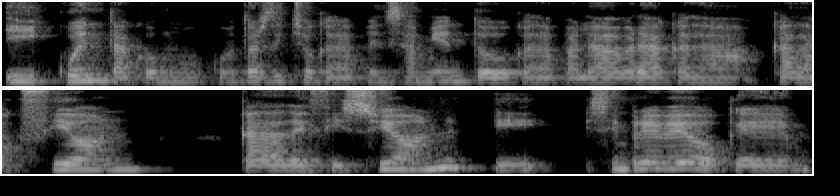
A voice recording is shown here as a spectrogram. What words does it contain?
Y cuenta, como, como tú has dicho, cada pensamiento, cada palabra, cada, cada acción, cada decisión. Y siempre veo que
